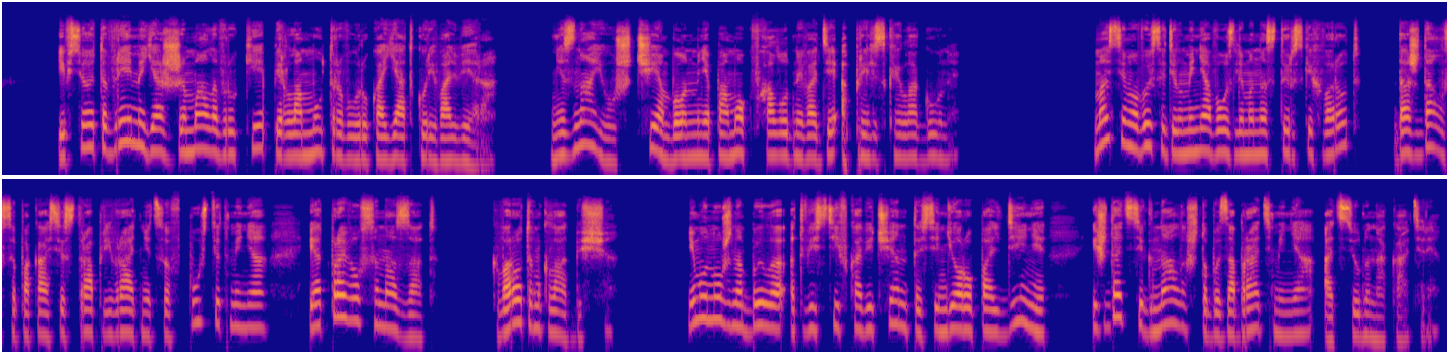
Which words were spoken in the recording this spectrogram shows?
и все это время я сжимала в руке перламутровую рукоятку револьвера. Не знаю уж, чем бы он мне помог в холодной воде апрельской лагуны. Массимо высадил меня возле монастырских ворот, дождался, пока сестра-привратница впустит меня, и отправился назад, к воротам кладбища. Ему нужно было отвезти в Кавиченто сеньору Пальдини и ждать сигнала, чтобы забрать меня отсюда на катере.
